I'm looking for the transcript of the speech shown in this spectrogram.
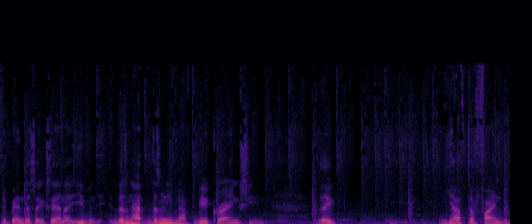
depende sa eksena. Even it doesn't have doesn't even have to be a crying scene. Like you have to find the,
